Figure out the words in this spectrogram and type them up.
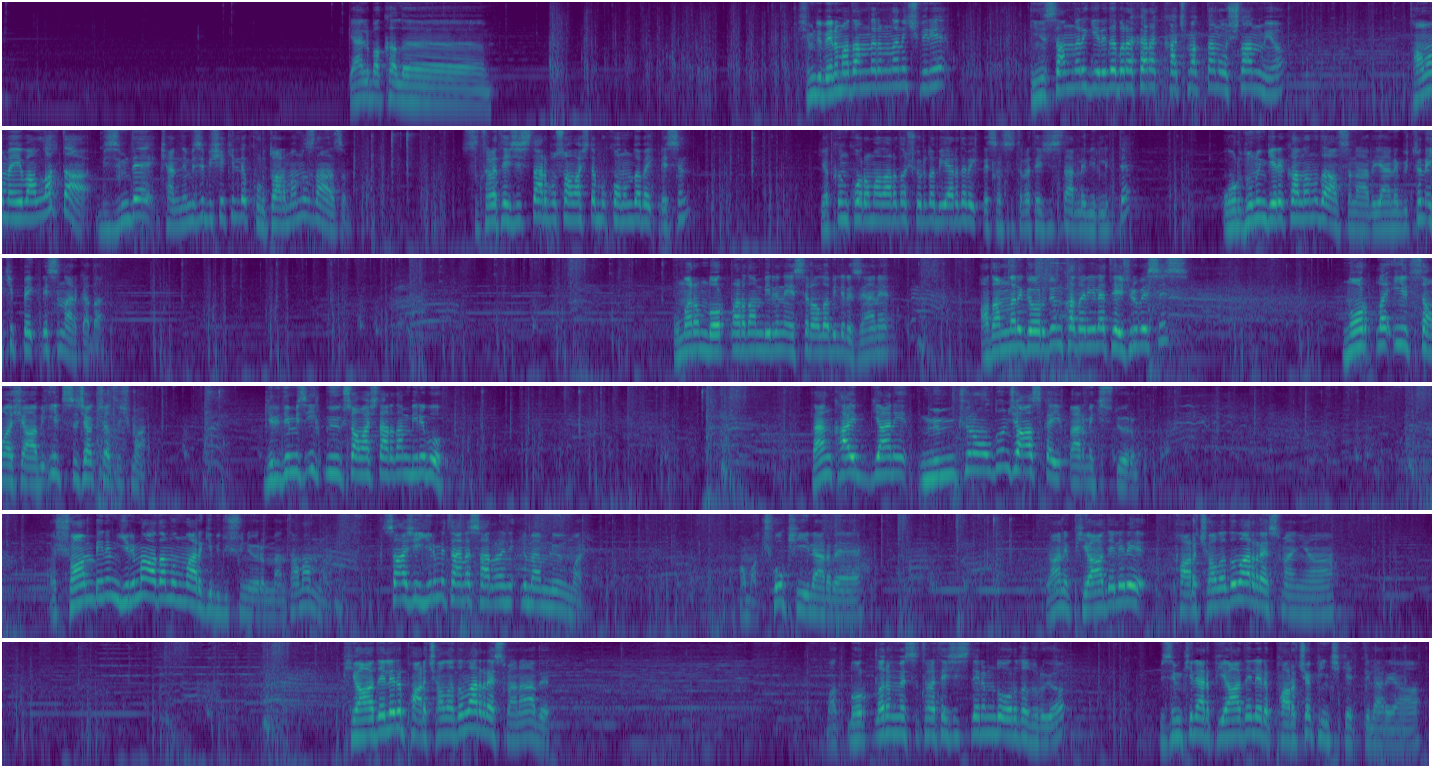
Gel bakalım. Şimdi benim adamlarımdan hiçbiri insanları geride bırakarak kaçmaktan hoşlanmıyor. Tamam eyvallah da bizim de kendimizi bir şekilde kurtarmamız lazım. Stratejistler bu savaşta bu konumda beklesin. Yakın korumalarda şurada bir yerde beklesin stratejistlerle birlikte. Ordunun geri kalanı da alsın abi. Yani bütün ekip beklesin arkada. Umarım lordlardan birini esir alabiliriz. Yani adamları gördüğüm kadarıyla tecrübesiz. Nord'la ilk savaş abi. ilk sıcak çatışma. Girdiğimiz ilk büyük savaşlardan biri bu. Ben kayıp yani mümkün olduğunca az kayıp vermek istiyorum. Şu an benim 20 adamım var gibi düşünüyorum ben tamam mı? Sadece 20 tane sarranitli memnunum var. Ama çok iyiler be. Yani piyadeleri parçaladılar resmen ya. Piyadeleri parçaladılar resmen abi. Bak lordlarım ve stratejistlerim de orada duruyor. Bizimkiler piyadeleri parça pinçik ettiler ya.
